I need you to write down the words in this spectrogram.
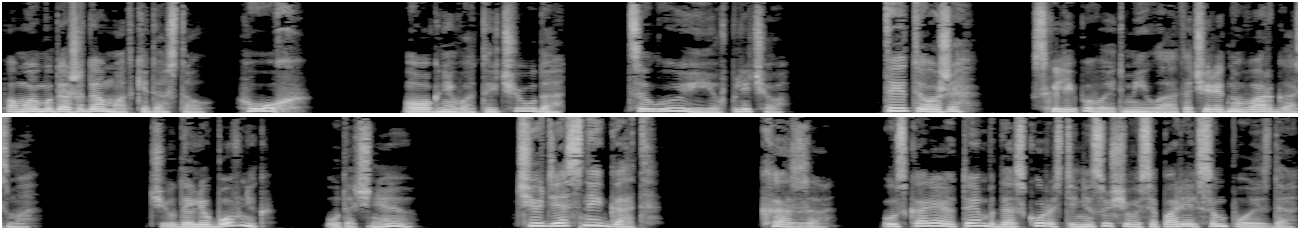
По-моему, даже до матки достал. Ух! Огнева, ты чудо! Целую ее в плечо. «Ты тоже», — схлипывает Мила от очередного оргазма. «Чудо-любовник?» — уточняю. Чудесный гад. Коза. Ускоряю темп до скорости несущегося по рельсам поезда.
